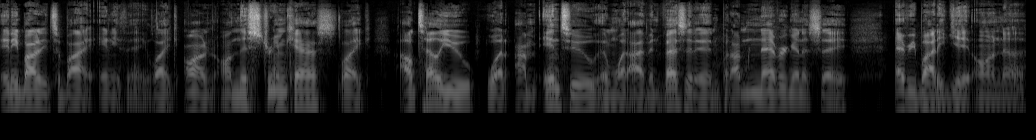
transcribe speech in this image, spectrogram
anybody to buy anything. Like on on this streamcast, like I'll tell you what I'm into and what I've invested in, but I'm never gonna say everybody get on the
